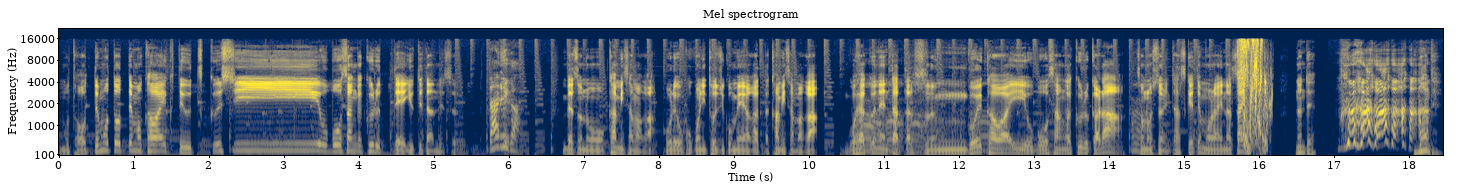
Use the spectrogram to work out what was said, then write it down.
もうとってもとっても可愛くて美しいお坊さんが来るって言ってたんです。誰が？でその神様が。俺をここに閉じ込めやがった神様が。500年経ったらすんごい可愛いお坊さんが来るから、うん。その人に助けてもらいなさい。ってなんで？なんで？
